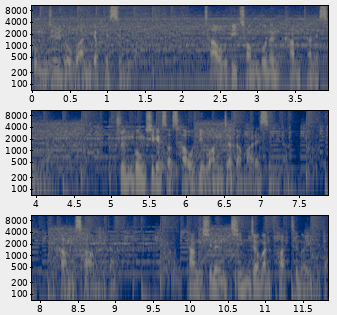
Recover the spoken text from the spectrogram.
품질도 완벽했습니다. 사우디 정부는 감탄했습니다. 준공식에서 사우디 왕자가 말했습니다. 감사합니다. 당신은 진정한 파트너입니다.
